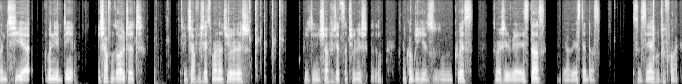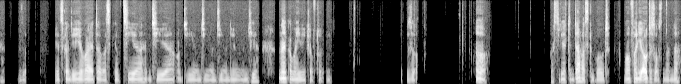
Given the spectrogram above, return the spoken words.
Und hier, wenn ihr den schaffen solltet, den schaffe ich jetzt mal natürlich. Den schaffe ich jetzt natürlich. So. Dann kommt ihr hier zu so einem Quiz. Zum Beispiel, wer ist das? Ja, wer ist denn das? Das ist eine sehr gute Frage. So. Jetzt könnt ihr hier weiter. Was gibt's hier und hier und hier und hier und hier und hier und hier. Und dann kann man hier den Knopf drücken. So. Oh. Was, wie hat denn da was gebaut? Warum fallen die Autos auseinander?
